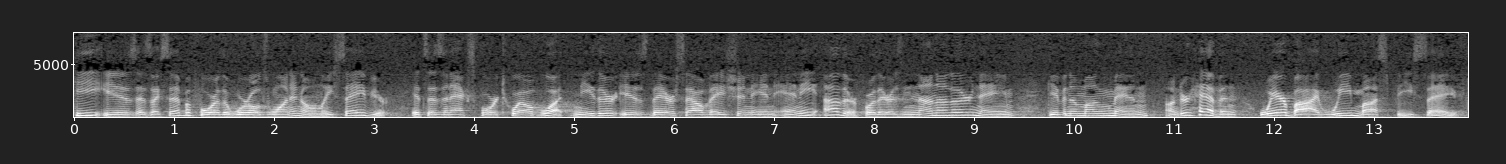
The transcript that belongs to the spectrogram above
He is, as I said before, the world's one and only Savior. It says in Acts 4:12 what? Neither is there salvation in any other, for there is none other name given among men under heaven whereby we must be saved.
